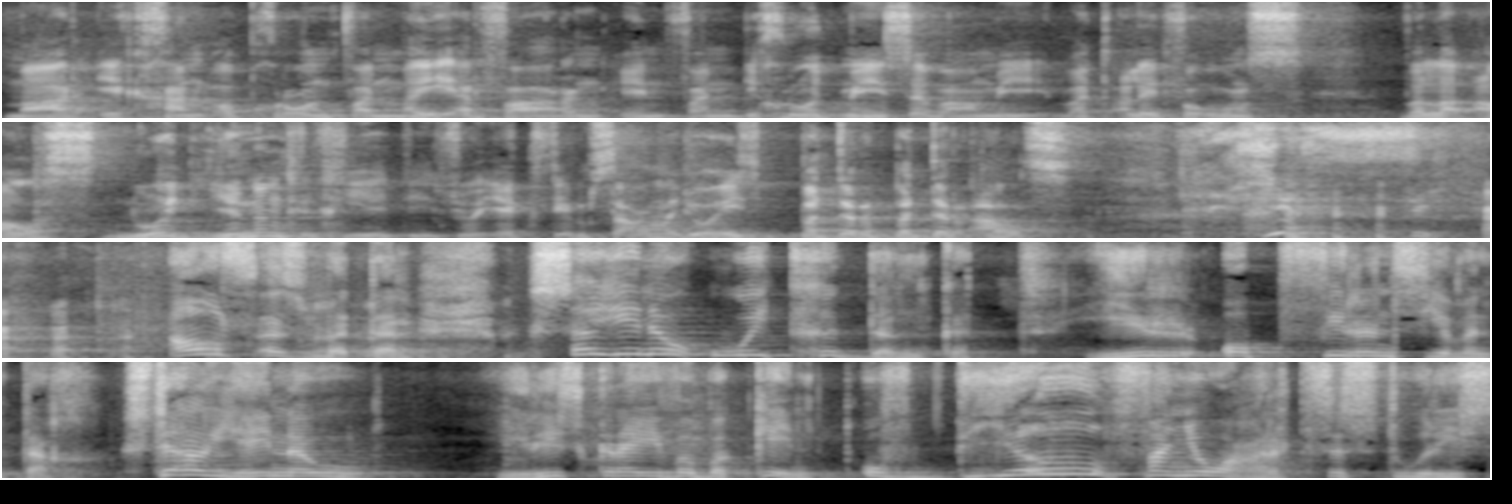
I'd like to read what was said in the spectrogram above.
maar ek gaan op grond van my ervaring en van die groot mense waarmee wat altyd vir ons wille als nooit heuning gegee het nie. So ek stem saam met jou, hy's bitter bitter als. Yes. Als is bitter. Sou jy nou ooit gedink het hier op 74? Stel jy nou hierdie skrywe bekend of deel van jou hart se stories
